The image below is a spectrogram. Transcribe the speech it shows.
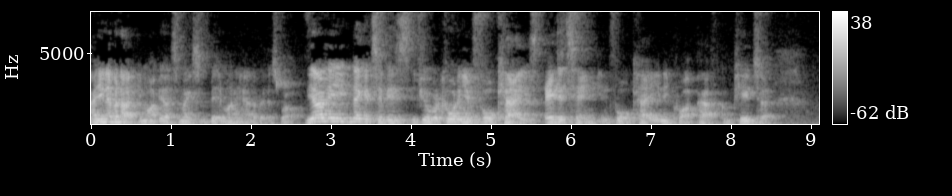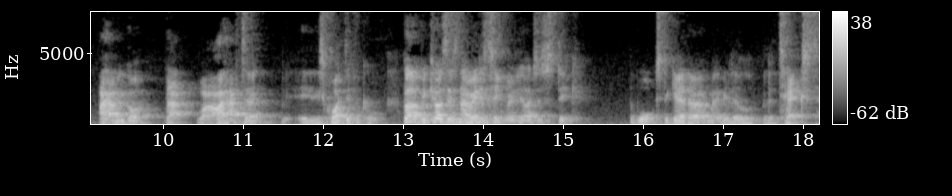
and you never know, you might be able to make some beer money out of it as well. The only negative is if you're recording in 4K, is editing in 4K, you need quite a powerful computer. I haven't got that, well, I have to, it's quite difficult. But because there's no editing really, I just stick the walks together, maybe a little bit of text,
